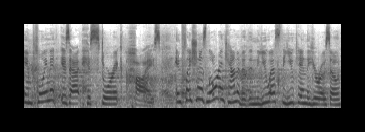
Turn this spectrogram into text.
Employment is at historic highs. Inflation is lower in Canada than the US, the UK, and the Eurozone,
